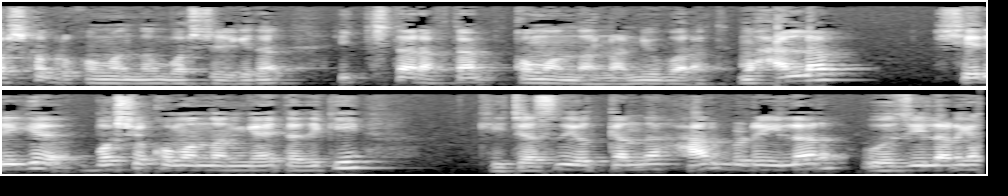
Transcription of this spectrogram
boshqa bir qo'mondan boshchiligida ikki tarafdan qo'mondonlarni yuboradi. Muhallab sherigi boshqa qo'mondonga aytadiki, kechasi yotganda har biringlar o'zinglarga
